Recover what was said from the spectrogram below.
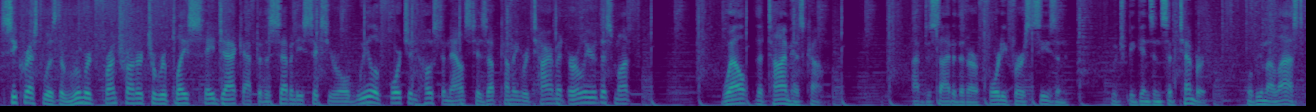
Seacrest was the rumored frontrunner to replace Sajak after the 76 year old Wheel of Fortune host announced his upcoming retirement earlier this month. Well, the time has come. I've decided that our 41st season, which begins in September, will be my last,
